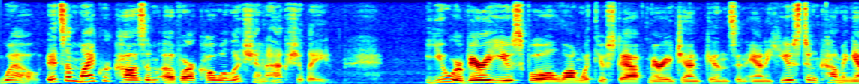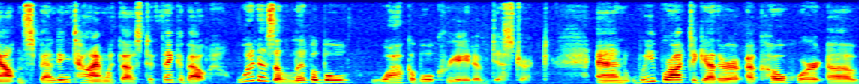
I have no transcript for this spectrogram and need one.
Well, it's a microcosm of our coalition, actually. You were very useful, along with your staff, Mary Jenkins and Anna Houston, coming out and spending time with us to think about what is a livable, walkable creative district. And we brought together a cohort of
